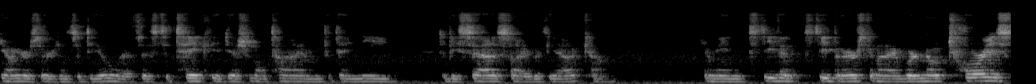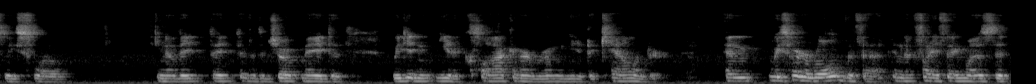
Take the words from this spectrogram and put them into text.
younger surgeons to deal with is to take the additional time that they need to be satisfied with the outcome. I mean, Stephen, Stephen Benirschke and I were notoriously slow. You know, they, they, there was a joke made that we didn't need a clock in our room, we needed a calendar. And we sort of rolled with that. And the funny thing was that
